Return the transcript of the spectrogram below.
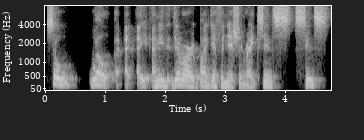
So, well, I, I, I, mean, there are by definition, right? Since since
